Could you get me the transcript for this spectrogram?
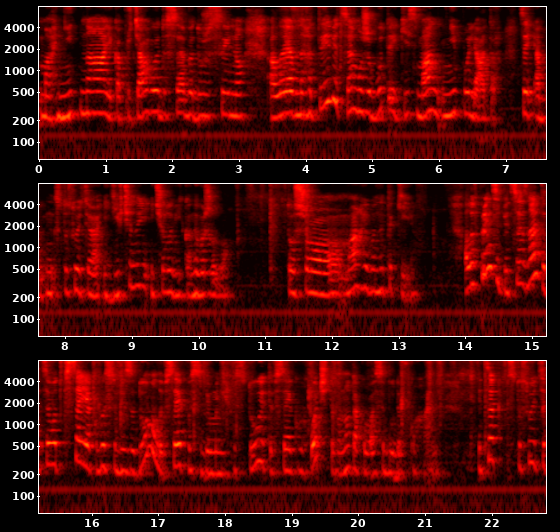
магнітна, яка притягує до себе дуже сильно. Але в негативі це може бути якийсь маніпулятор. Це стосується і дівчини, і чоловіка, неважливо. То що маги вони такі. Але в принципі, це знаєте, це от все, як ви собі задумали, все, як ви собі маніфестуєте, все, як ви хочете, воно так у вас і буде в коханні. І це стосується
